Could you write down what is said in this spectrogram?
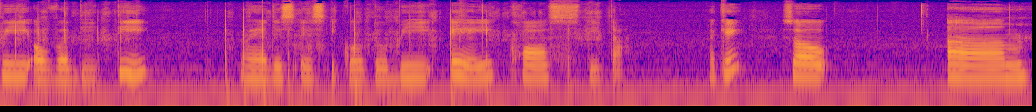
phi over dt where this is equal to ba cos theta. Okay? So um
